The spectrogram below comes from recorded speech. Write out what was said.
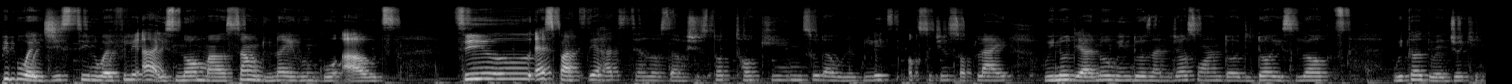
people were gisting, were feeling ah it's normal, sound will not even go out. Till experts they had to tell us that we should stop talking so that we regulate the oxygen supply. We know there are no windows and just one door, the door is locked. We thought they were joking.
